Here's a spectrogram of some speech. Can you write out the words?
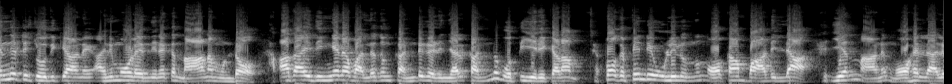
എന്നിട്ട് ചോദിക്കുകയാണ് അനുമോളെ നിനക്ക് നാണമുണ്ടോ? അതായത് ഇങ്ങനെ വല്ലതും കണ്ടു കഴിഞ്ഞാൽ കണ്ണു പൊത്തിയിരിക്കണം. പുതപ്പിന്റെ ഉള്ളിലൊന്നും നോക്കാൻ പാടില്ല എന്നാണ് മോഹൻലാൽ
